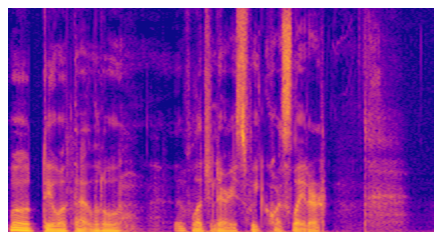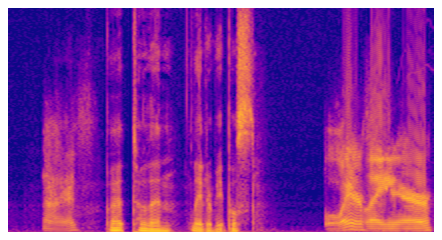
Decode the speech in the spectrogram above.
we'll deal with that little legendary sweet quest later. Alright. But till then, later, peoples. Later. Later.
